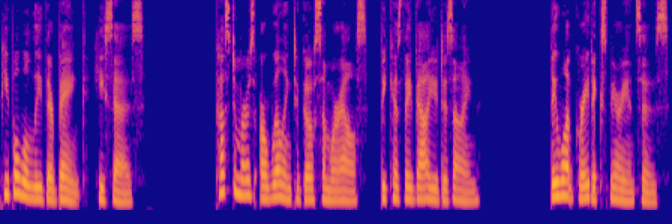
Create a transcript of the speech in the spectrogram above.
people will leave their bank, he says. Customers are willing to go somewhere else because they value design. They want great experiences.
